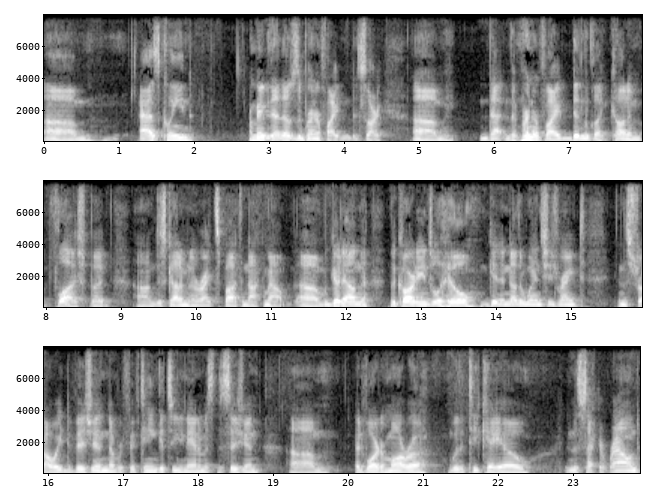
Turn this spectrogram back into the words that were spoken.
um, as clean, or maybe that, that was the Brener fight. Sorry, um, that the Brener fight did look like it caught him flush, but um, just got him in the right spot to knock him out. Um, we go down the, the card. Angela Hill getting another win. She's ranked in the strawweight division. Number 15 gets a unanimous decision. Um, Eduarda Moura with a TKO in the second round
